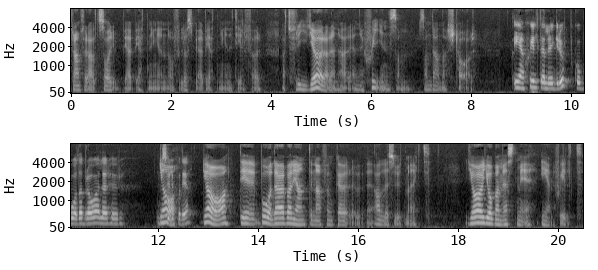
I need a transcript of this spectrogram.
framförallt sorgbearbetningen och förlustbearbetningen är till för. Att frigöra den här energin som, som det annars tar. Enskilt eller i grupp, går båda bra eller hur, hur Ja. ser du på det? Ja, det, båda varianterna funkar alldeles utmärkt. Jag jobbar mest med enskilt,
